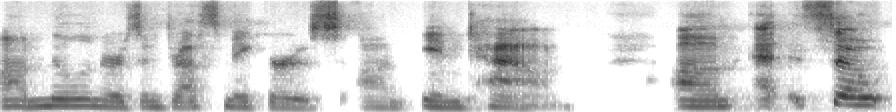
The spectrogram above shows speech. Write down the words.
uh, milliners and dressmakers um, in town. Um, so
